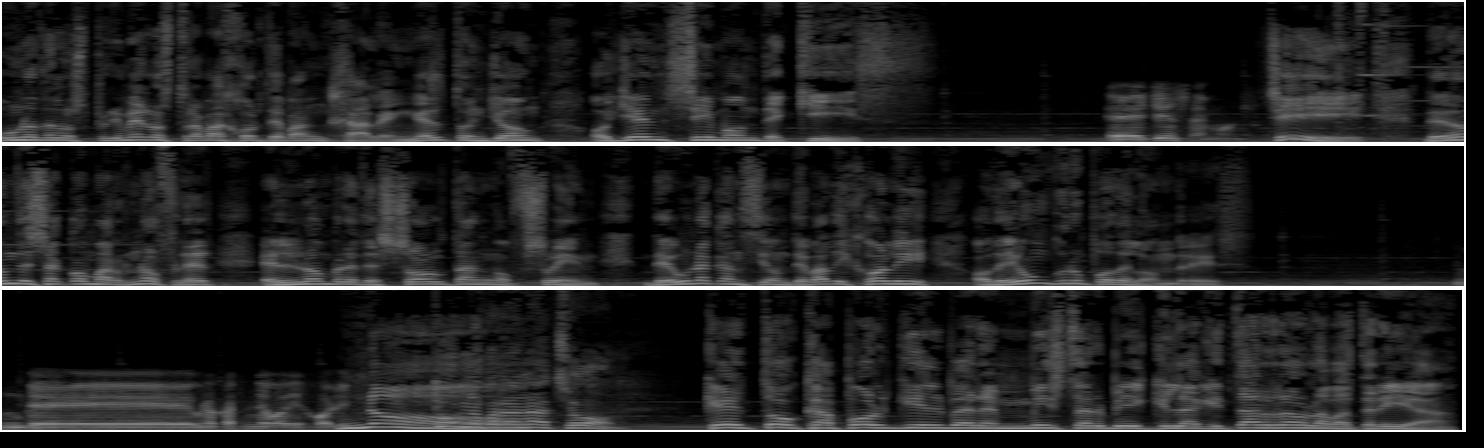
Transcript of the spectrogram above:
uno de los primeros trabajos de Van Halen, Elton John o Jen Simon de Keith? Eh, Gene Simons. Sí, ¿de dónde sacó Mark Knopfler el nombre de Sultan of Swing? ¿De una canción de Buddy Holly o de un grupo de Londres? De una canción de Buddy Holly. ¡No! Turno para Nacho. ¿Qué toca Paul Gilbert en Mr. Big, la guitarra o la batería?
